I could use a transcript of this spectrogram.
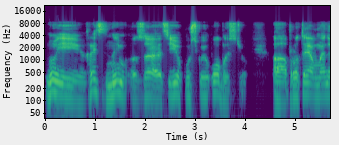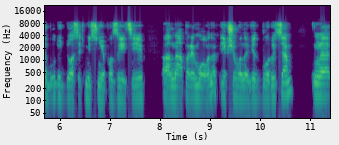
ну і грець з ним з цією Курською областю. Проте в мене будуть досить міцні позиції на перемовинах, якщо вони відбудуться, е,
